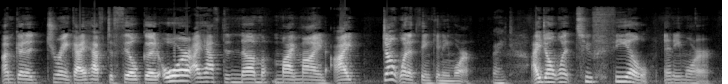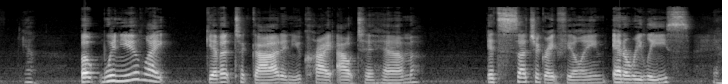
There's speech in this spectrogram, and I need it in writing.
I'm going to drink. I have to feel good or I have to numb my mind. I don't want to think anymore. right? I don't want to feel anymore. Yeah. But when you like give it to God and you cry out to Him, it's such a great feeling and a release. Yeah.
